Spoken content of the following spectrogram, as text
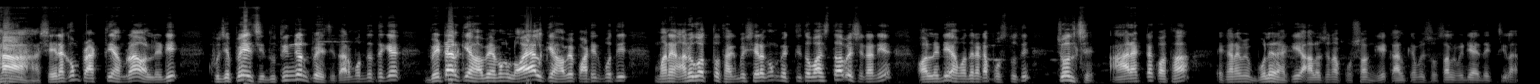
হ্যাঁ হ্যাঁ সেরকম প্রার্থী আমরা অলরেডি খুঁজে পেয়েছি, দু, তিনজন পেয়েছি। তার মধ্যে থেকে বেটার কে হবে এবং লয়াল কে হবে পার্টির প্রতি মানে আনুগত্য থাকবে, সেরকম ব্যক্তিত্ব বাঁচতে হবে, সেটা নিয়ে অলরেডি আমাদের একটা প্রস্তুতি চলছে। আর একটা কথা, এখানে আমি বলে রাখি, আলোচনা প্রসঙ্গে, কালকে আমি সোশ্যাল মিডিয়ায় দেখছিলাম,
